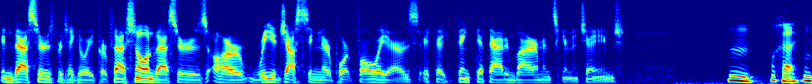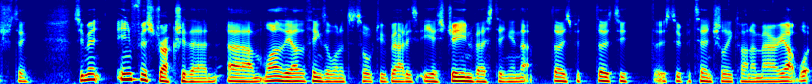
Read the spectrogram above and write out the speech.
investors, particularly professional investors, are readjusting their portfolios if they think that that environment's going to change. Hmm, okay, interesting. So you meant infrastructure. Then um, one of the other things I wanted to talk to you about is ESG investing, and that those those two those two potentially kind of marry up. What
